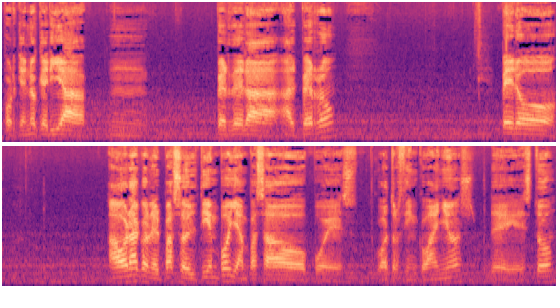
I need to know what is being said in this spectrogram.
porque no quería mmm, perder al perro, pero ahora con el paso del tiempo, ya han pasado pues 4 o 5 años de esto,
